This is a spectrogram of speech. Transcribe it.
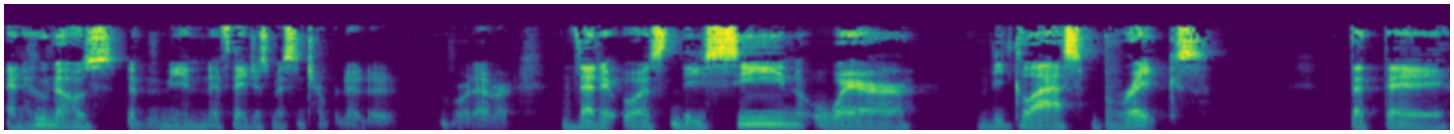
and who knows? I mean, if they just misinterpreted it or whatever, that it was the scene where the glass breaks, that they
